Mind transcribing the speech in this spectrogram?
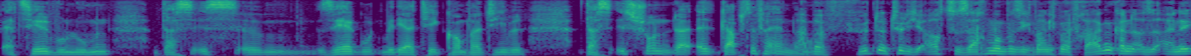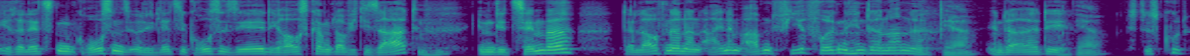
Erzählvolumen. Das ist ähm, sehr gut mediathekkompatibel. Das ist schon, da gab es eine Veränderung. Aber führt natürlich auch zu Sachen, wo man sich manchmal fragen kann. Also eine ihrer letzten großen, oder die letzte große Serie, die rauskam, glaube ich, die Saat Mhm. im Dezember. Da laufen dann an einem Abend vier Folgen hintereinander Ja. in der ARD. Ja. Ist das gut?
